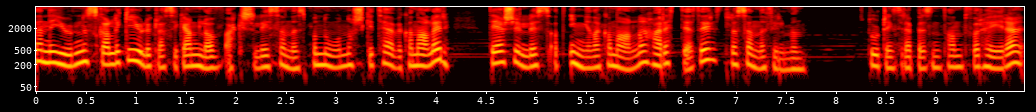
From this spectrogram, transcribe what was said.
Denne julen skal ikke juleklassikeren Love Actually sendes på noen norske TV-kanaler. Det skyldes at ingen av kanalene har rettigheter til å sende filmen. Stortingsrepresentant for Høyre,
